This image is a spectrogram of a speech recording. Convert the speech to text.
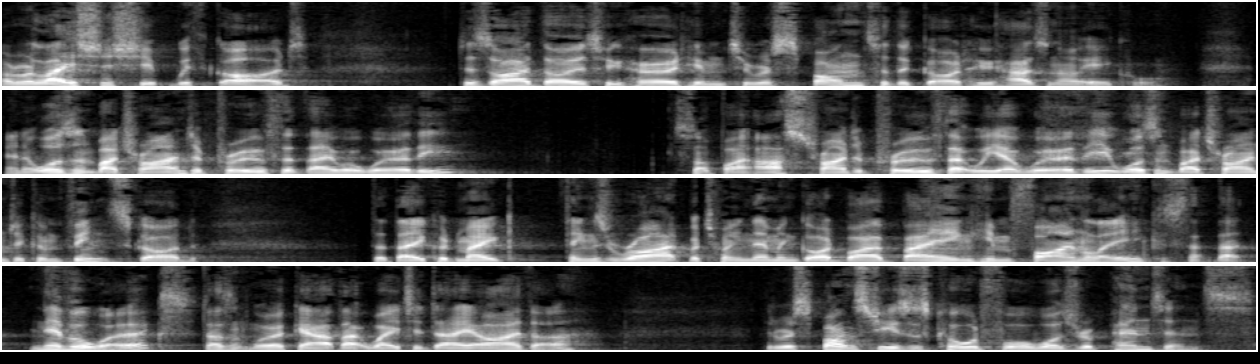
a relationship with God, desired those who heard him to respond to the God who has no equal. And it wasn't by trying to prove that they were worthy, it's not by us trying to prove that we are worthy. It wasn't by trying to convince God that they could make things right between them and God by obeying Him finally, because that, that never works. Doesn't work out that way today either. The response Jesus called for was repentance,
